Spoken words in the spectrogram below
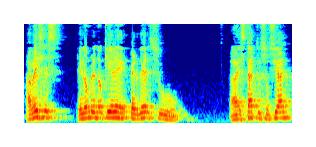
A veces el hombre no quiere perder su ah, estatus social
